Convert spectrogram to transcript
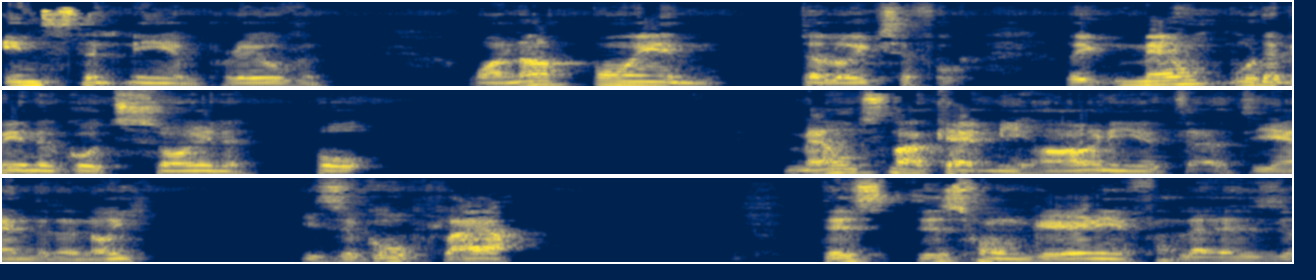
instantly improving. We're not buying the likes of, fuck, like Mount would have been a good signing, Mount's not getting me horny at, at the end of the night. He's a good player. This, this Hungarian fella is,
